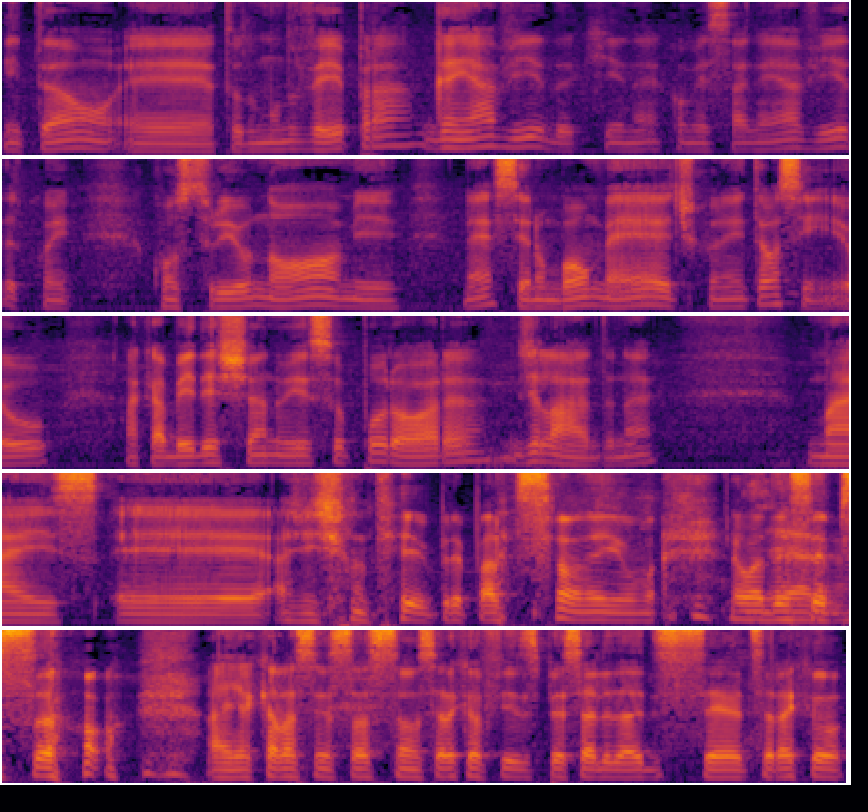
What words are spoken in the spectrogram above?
Então, eh, todo mundo veio para ganhar a vida aqui, né? Começar a ganhar a vida, co- construir o nome, né? Ser um bom médico, né? Então, assim, eu acabei deixando isso por hora de lado, né? Mas eh, a gente não teve preparação nenhuma. É uma Zero, né? decepção. Aí aquela sensação, será que eu fiz especialidade certa? Será que eu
